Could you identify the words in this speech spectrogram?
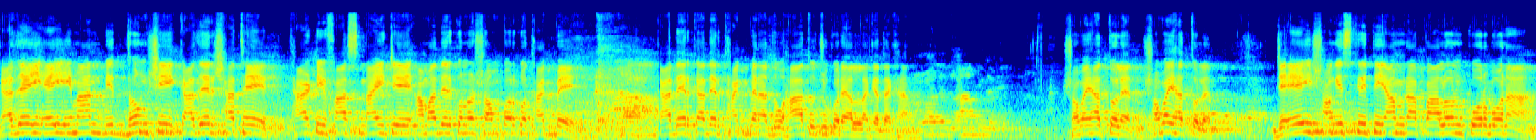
কাজেই এই ইমান বিধ্বংসী কাজের সাথে থার্টি ফার্স্ট নাইটে আমাদের কোনো সম্পর্ক থাকবে? কাদের কাদের থাকবে না? দু হাত উঁচু করে আল্লাহকে দেখান। সবাই হাত তোলেন, সবাই হাত তোলেন। যে এই সংস্কৃতি আমরা পালন করব না।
